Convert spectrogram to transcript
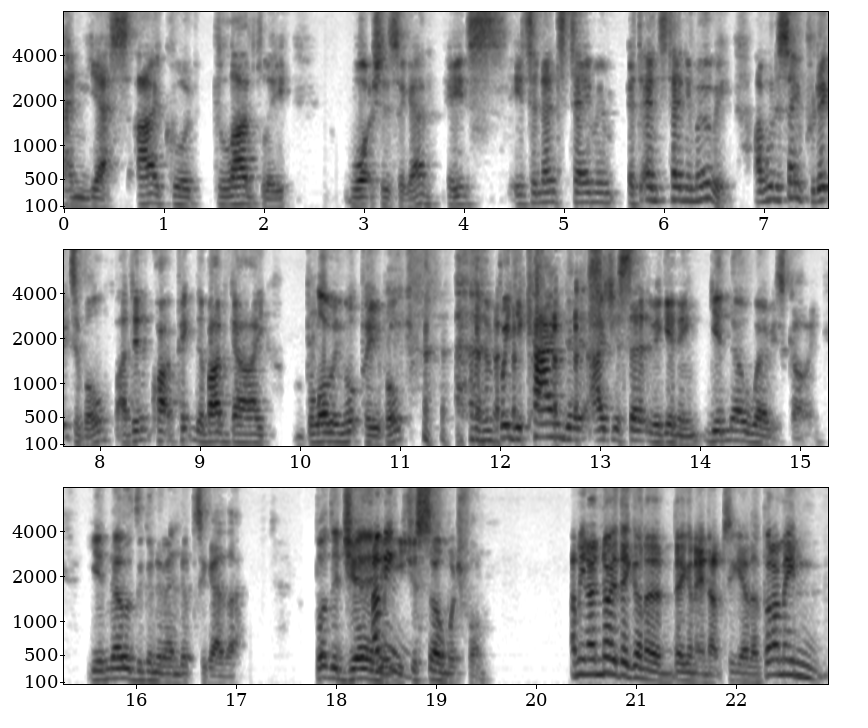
And yes, I could gladly watch this again. It's it's an entertaining an entertaining movie. I'm going to say predictable, but I didn't quite pick the bad guy blowing up people. but you kind of, as you said at the beginning, you know where it's going. You know they're going to end up together. But the journey I mean- is just so much fun. I mean, I know they're gonna they're gonna end up together, but I mean,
